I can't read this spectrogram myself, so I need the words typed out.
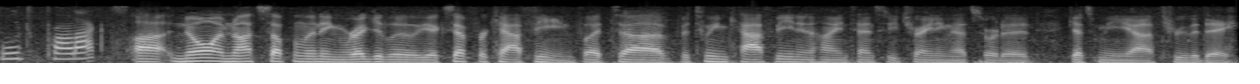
food products? Uh, no, I'm not supplementing regularly except for caffeine, but uh, between caffeine and high intensity training that sort of gets me uh, through the day.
